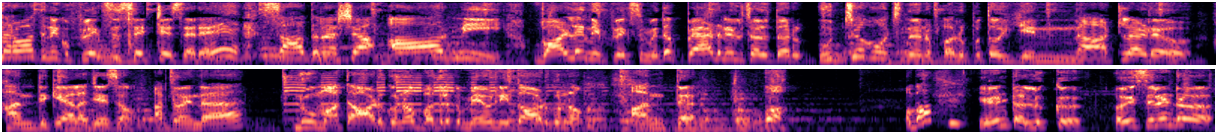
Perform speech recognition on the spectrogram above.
తర్వాత నీకు ఫ్లెక్స్ సెట్ చేశారే? సాధన షా ఆర్మీ. వాళ్ళే నీ ఫ్లెక్స్ మీద పేడ నీళ్ళు చల్లుతారు. ఉద్యోగం వచ్చిందని బలుపుతో ఎన్నాట్లాడావు? అందుకే అలా చేసాం అర్థమైందా? నువ్వు మాతో ఆడుకున్నావు బదులుకు మేము నీతో ఆడుకున్నాం. అంతే. బా. అబ్బా ఏంటో లుక్? ఓయ్ సిలిండర్.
